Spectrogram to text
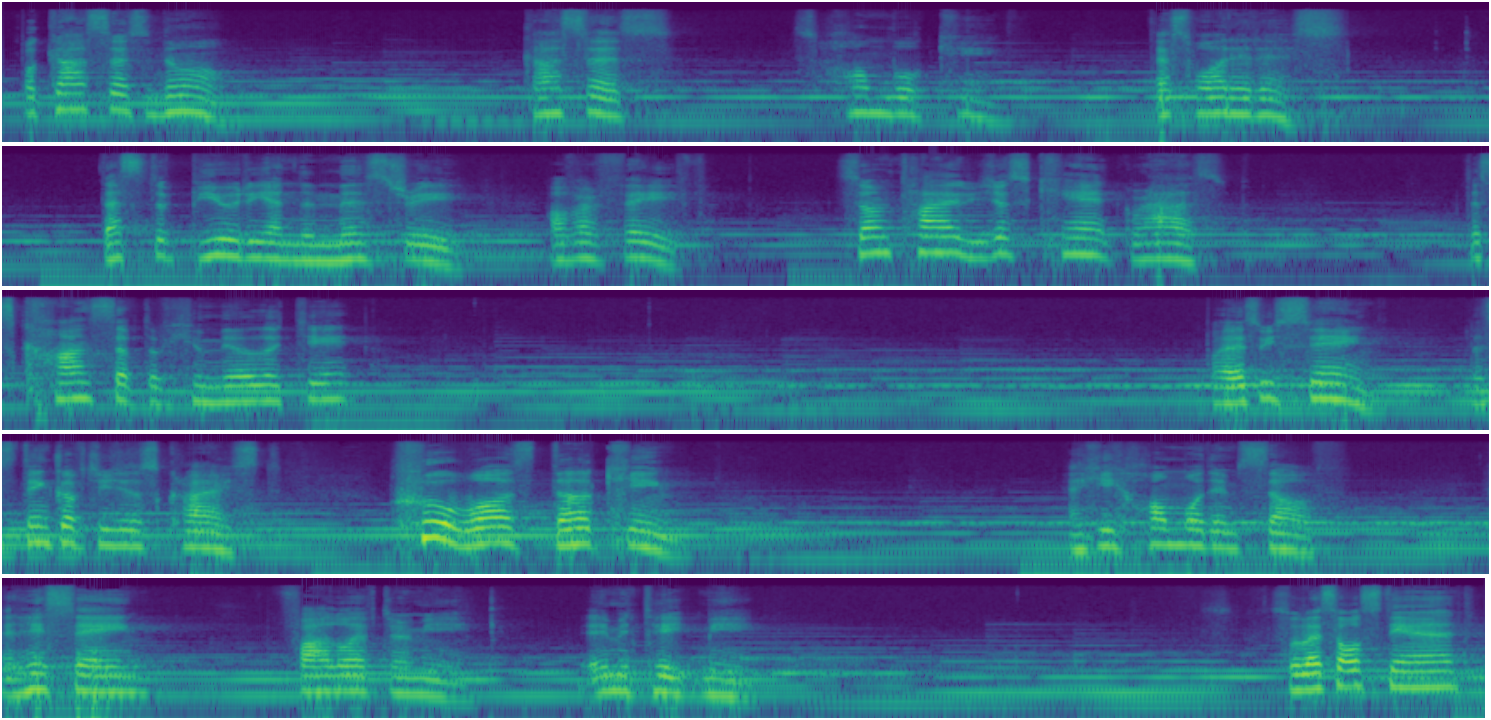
But God says, no. God says, it's humble king. That's what it is. That's the beauty and the mystery of our faith. Sometimes we just can't grasp this concept of humility. But as we sing, let's think of Jesus Christ, who was the King. And he humbled himself and he's saying, Follow after me, imitate me. So let's all stand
